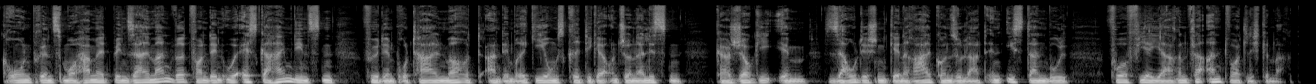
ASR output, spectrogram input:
Kronprinz Mohammed bin Salman wird von den US-Geheimdiensten für den brutalen Mord an dem Regierungskritiker und Journalisten Khashoggi im saudischen Generalkonsulat in Istanbul vor vier Jahren verantwortlich gemacht.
